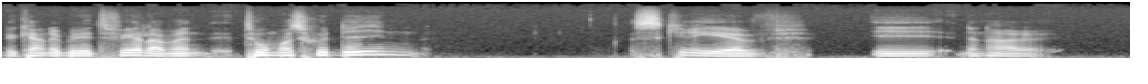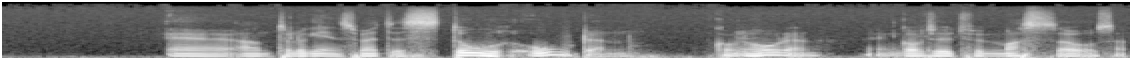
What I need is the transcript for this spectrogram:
Nu kan det bli lite fel här, men Thomas Sjödin skrev i den här eh, antologin som heter Stororden. Kommer Mm. du ihåg den? Den gavs ut för massa år sedan.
